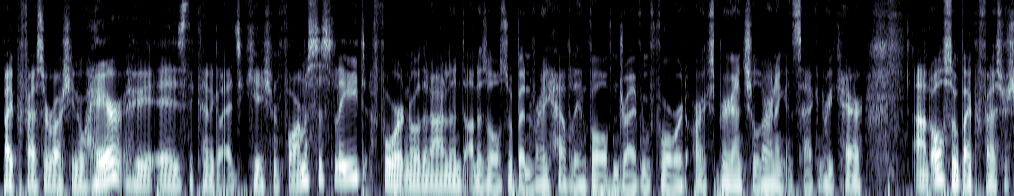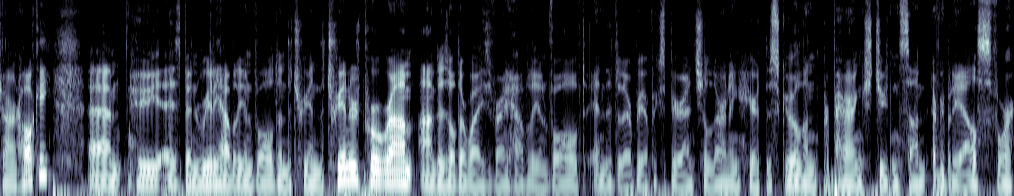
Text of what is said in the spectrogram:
by Professor Roisin O'Hare who is the clinical education pharmacist lead for Northern Ireland and has also been very heavily involved in driving forward our experiential learning in secondary care. And also by Professor Sharon Haughey, um, who has been really heavily involved in the Train the Trainers programme and is otherwise very heavily involved in the delivery of experiential learning here at the school and preparing students and everybody else for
